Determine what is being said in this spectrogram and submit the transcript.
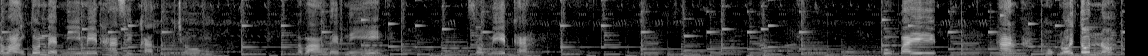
ระหว่างต้นแบบนี้เมตรห้าสิบค่ะคุณผู้ชม ระหว่างแบบนี้สองเมตรค่ะปลูกไปห้าหกร้อยต้นเนาะประ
